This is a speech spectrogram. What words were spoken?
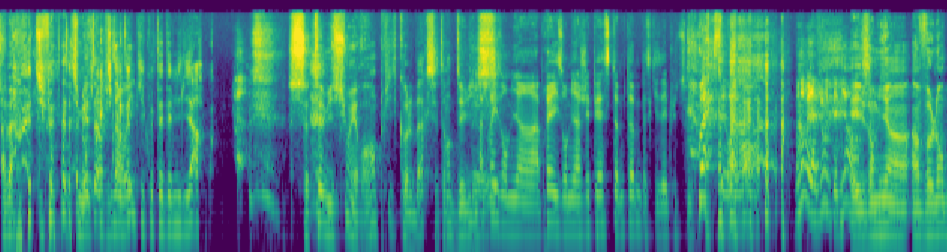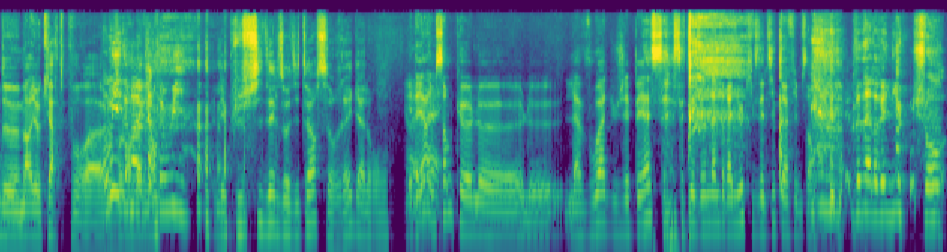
Ah bah ouais, tu. Tu m'étonnes, qui coûtait des milliards. Cette émission est remplie de callbacks, c'est un délice. Après, ils ont mis un, après, ils ont mis un GPS TomTom parce qu'ils avaient plus de sous. Ouais, c'est vraiment. mais non, mais l'avion était bien. Et hein. ils ont mis un, un volant de Mario Kart pour euh, oui, le volant de Mario l'avion. Kart, oui. Les plus fidèles auditeurs se régaleront. Et Ouais, d'ailleurs, il me semble que le, le, la voix du GPS, c'était Donald Renew qui faisait Titeuf, il me semble. Donald Renew. Chaud,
